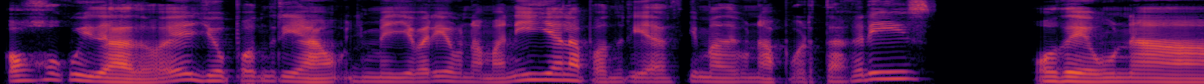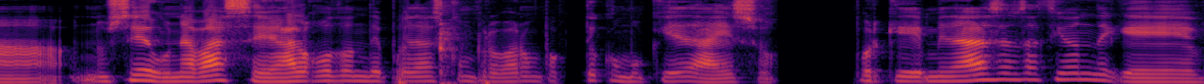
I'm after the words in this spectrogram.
Ojo, cuidado, ¿eh? Yo pondría, me llevaría una manilla, la pondría encima de una puerta gris o de una, no sé, una base, algo donde puedas comprobar un poquito cómo queda eso. Porque me da la sensación de que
